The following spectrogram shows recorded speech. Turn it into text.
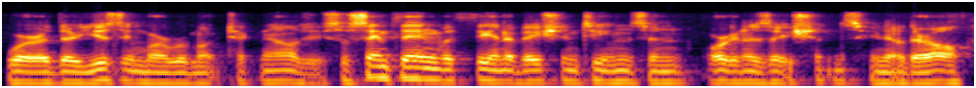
where they're using more remote technology. So same thing with the innovation teams and organizations. You know, they're all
